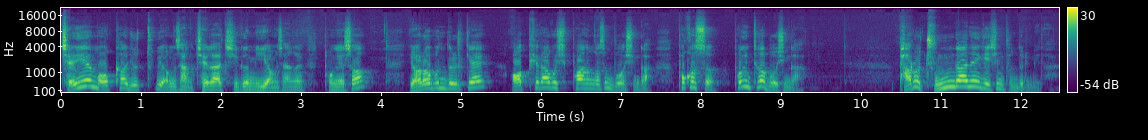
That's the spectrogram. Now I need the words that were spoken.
제2의 워커 유튜브 영상, 제가 지금 이 영상을 통해서 여러분들께 어필하고 싶어 하는 것은 무엇인가? 포커스, 포인트가 무엇인가? 바로 중간에 계신 분들입니다.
